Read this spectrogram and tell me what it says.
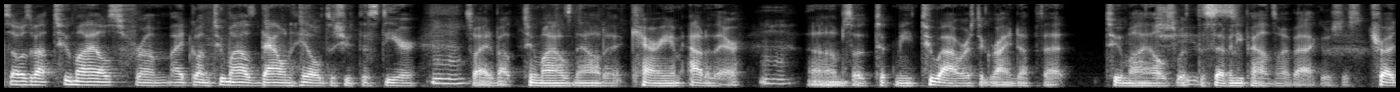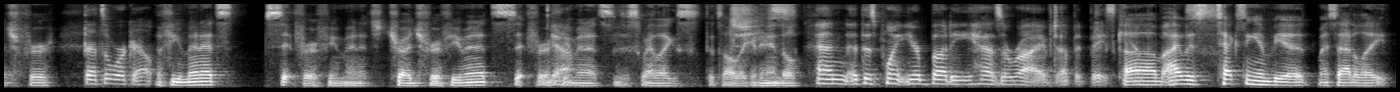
So I was about two miles from. I'd gone two miles downhill to shoot this deer, Mm-hmm. so I had about two miles now to carry him out of there. Mm-hmm. Um, so it took me two hours to grind up that two miles with the seventy pounds on my back. It was just trudge for That's a workout. a few minutes, sit for a few minutes, trudge for a few minutes, sit for a Yeah. few minutes. and Just my legs, that's all they could handle. And at this point, your buddy has arrived up at base camp. Um, I was texting him via my satellite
